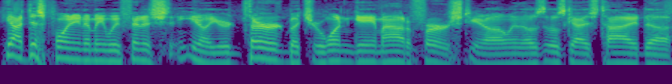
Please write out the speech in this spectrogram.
Yeah, disappointing. I mean, we finished. You know, you're third, but you're one game out of first. You know, and those those guys tied. Uh,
